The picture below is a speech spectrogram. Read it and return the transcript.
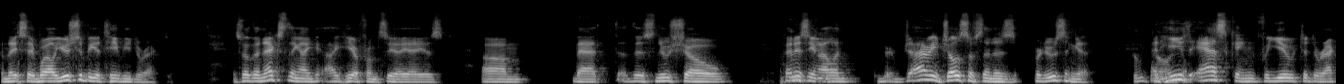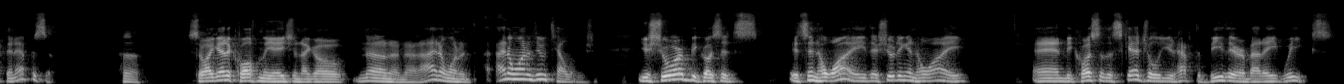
And they say, well, you should be a TV director. And so the next thing I, I hear from CAA is, um, that this new show, Fantasy Island, Jerry Josephson is producing it, and he's asking for you to direct an episode. Huh. So I get a call from the agent. I go, no, no, no, no, I don't want to. I don't want to do television. You sure? Because it's it's in Hawaii. They're shooting in Hawaii, and because of the schedule, you'd have to be there about eight weeks.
